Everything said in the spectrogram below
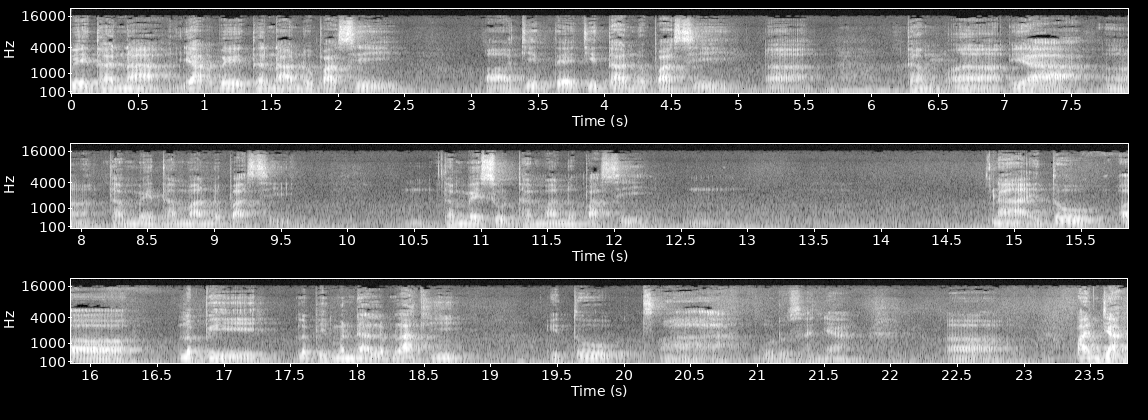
wedana ya wedana nupasi eh, cite cita nupasi eh, dam eh, ya eh, dhamme dhammanupasi Hmm, dhamme su dhammanupasi Hmm. Nah itu eh, lebih lebih mendalam lagi itu ah, urusannya eh, panjang.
